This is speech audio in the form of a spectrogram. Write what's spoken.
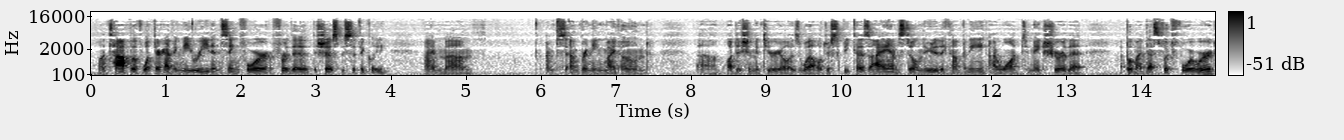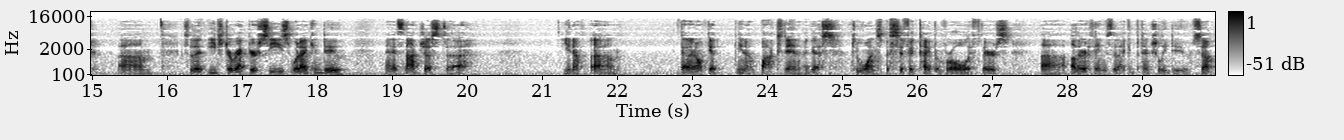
on top of what they're having me read and sing for for the, the show specifically. I'm um, I'm I'm bringing my own um, audition material as well, just because I am still new to the company. I want to make sure that I put my best foot forward, um, so that each director sees what I can do, and it's not just uh, you know um, that I don't get you know boxed in. I guess to one specific type of role if there's uh, other things that I could potentially do. So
